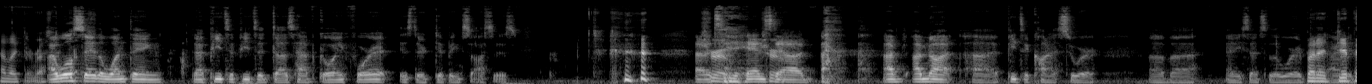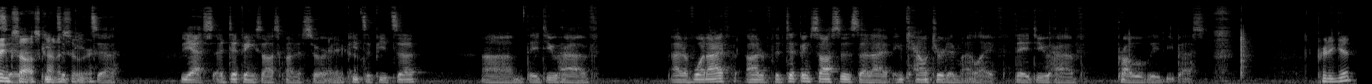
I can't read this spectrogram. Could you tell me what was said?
I like the rustic. I will crust. say the one thing that Pizza Pizza does have going for it is their dipping sauces. I would True, say hands true. down. I'm I'm not a pizza connoisseur of uh, any sense of the word, But a I dipping sauce pizza connoisseur. Pizza, yes, a dipping sauce connoisseur. And Pizza Pizza, um, they do have out of what I've out of the dipping sauces that I've encountered in my life, they do have probably the best. pretty good.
